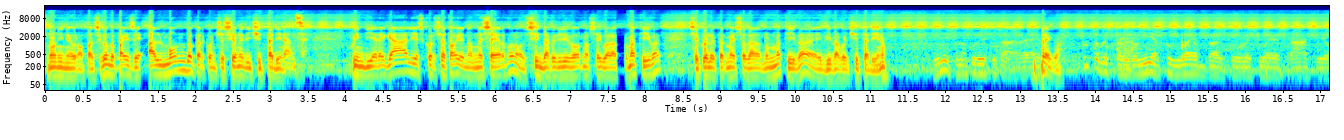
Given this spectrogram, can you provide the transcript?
non in Europa, il secondo paese al mondo per concessione di cittadinanze. Quindi regali e scorciatoie non ne servono, il sindaco di Livorno segue la normativa, se quello è permesso dalla normativa e viva quel cittadino. Ministro, una curiosità. Eh, Prego. Tutta questa ironia sul web, sulle sue frasi o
